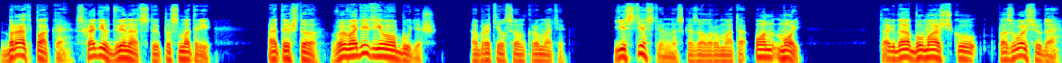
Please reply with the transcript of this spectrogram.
Брат Пака, сходи в двенадцатую, посмотри. — А ты что, выводить его будешь? — обратился он к Румате. — Естественно, — сказал Румата, — он мой. — Тогда бумажечку позволь сюда.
